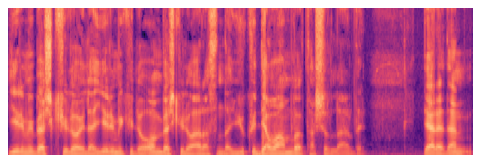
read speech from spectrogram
25 kilo ile 20 kilo 15 kilo arasında yükü devamlı taşırlardı. Dereden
